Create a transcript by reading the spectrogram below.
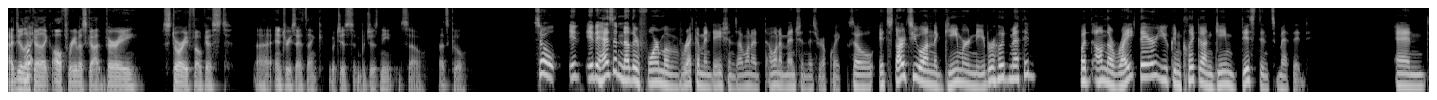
I do like a, like all three of us got very story focused uh, entries, I think, which is which is neat. So that's cool. So it it has another form of recommendations. I want to I want to mention this real quick. So it starts you on the gamer neighborhood method, but on the right there you can click on game distance method. And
